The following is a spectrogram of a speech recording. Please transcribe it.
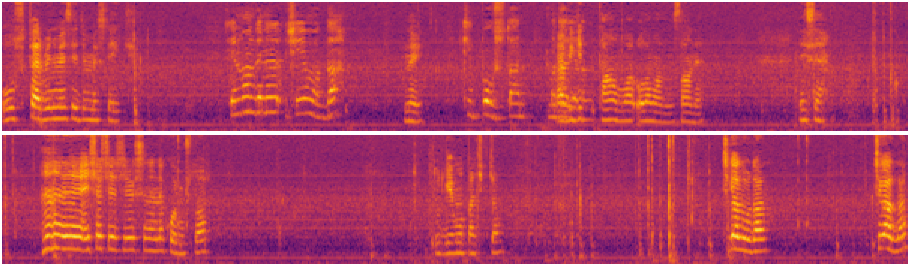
O süper benim en sevdiğim meslek. Senin on tane şeyin var da. Ne? Kickbox'tan madalya git var. tamam var olamaz mı sana ne? Neyse. Eşya çerçevesine ne koymuşlar? Dur game mode'dan çıkacağım. Çıkar buradan. Çıkar lan.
